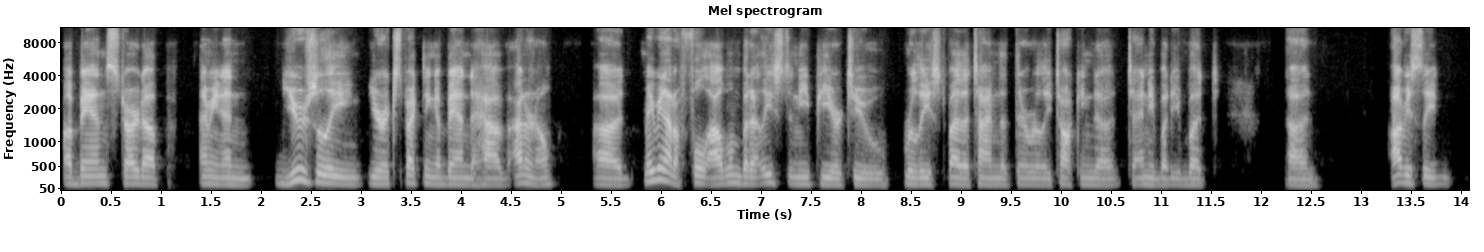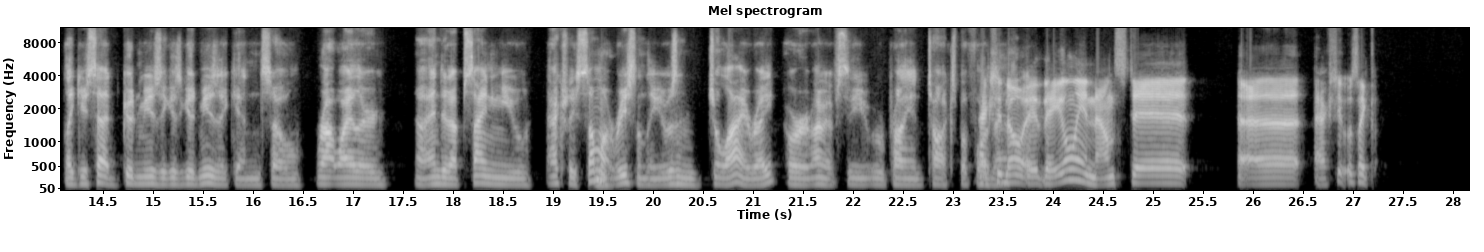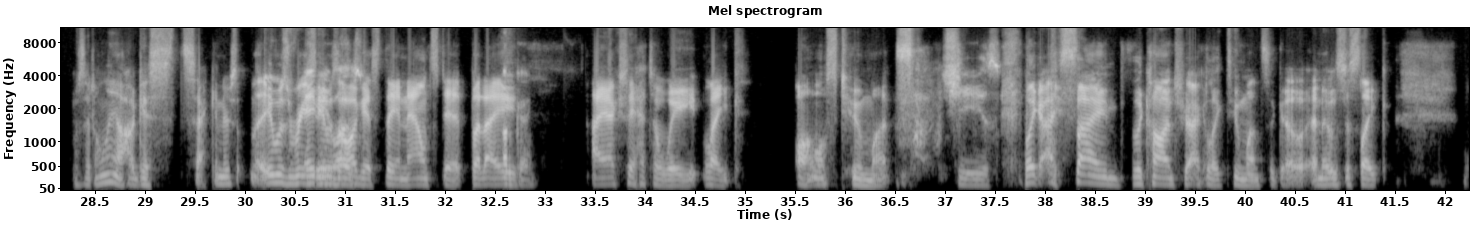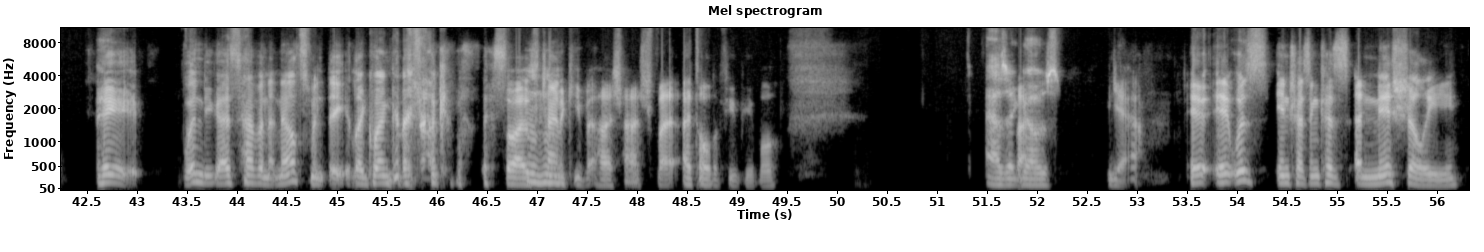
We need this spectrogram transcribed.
a band start up i mean and usually you're expecting a band to have i don't know uh maybe not a full album but at least an ep or two released by the time that they're really talking to to anybody but uh obviously like you said good music is good music and so rottweiler uh, ended up signing you actually somewhat recently it was in july right or i mean see we were probably in talks before Actually, that. no, it- they only announced it. Uh, actually, it was like, was it only August 2nd or something? It was recent. Maybe It it was. August. They announced it, but I, okay I actually had to wait like almost two months. jeez like I signed the contract like two months ago, and it was just like, hey, when do you guys have an announcement date? Like, when can I talk about this? So I was trying to keep it hush hush, but I told a few people. as it But- goes. Yeah. It it was interesting because initially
